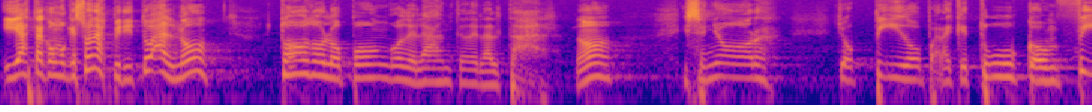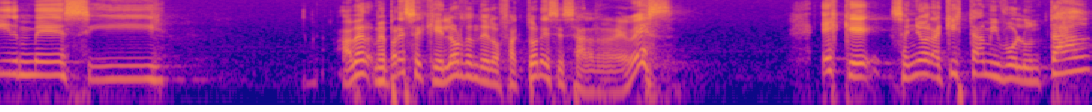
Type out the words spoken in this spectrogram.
y hasta como que suena espiritual, ¿no? Todo lo pongo delante del altar, ¿no? Y Señor, yo pido para que tú confirmes y a ver, me parece que el orden de los factores es al revés. Es que, Señor, aquí está mi voluntad,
